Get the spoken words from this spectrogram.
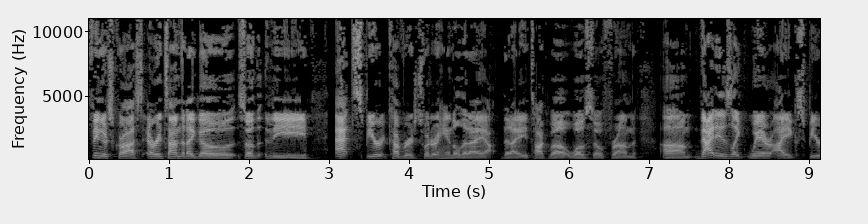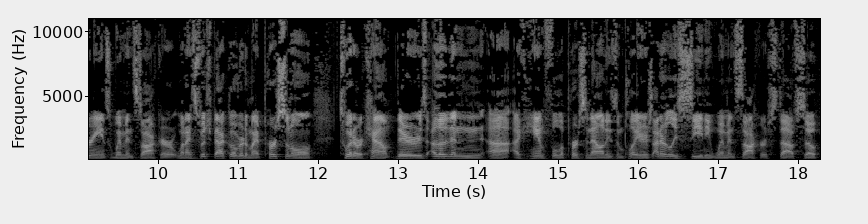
fingers crossed. Every time that I go, so the, the at Spirit Coverage Twitter handle that I that I talk about Woso from, um, that is like where I experience women's soccer. When I switch back over to my personal Twitter account, there's other than uh, a handful of personalities and players, I don't really see any women's soccer stuff. So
